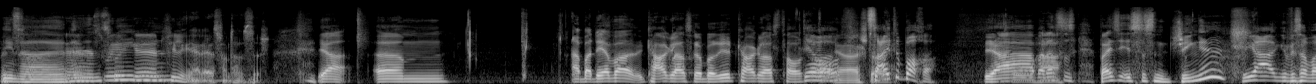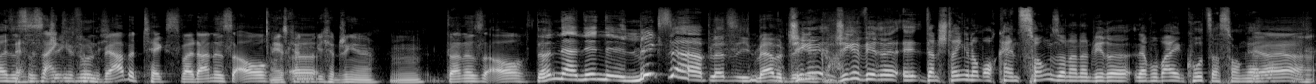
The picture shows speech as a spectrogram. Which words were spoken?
hinein ins Weekend. Feeling. Ja, der ist fantastisch. Ja, ähm. Aber der war K-Glas repariert, K-Glas tauscht Der war. Ja, stark. Seitebacher. Ja, aber das ist, weiß ich, ist das ein Jingle? Ja, in gewisser Weise Das ist ist ein eigentlich Jingle nur ein mich. Werbetext, weil dann ist auch, Nee, ist kein äh, wirklicher Jingle. Mhm. dann ist auch, dann dann in den Mixer plötzlich ein Werbejingle. Jingle, ein Jingle wäre äh, dann streng genommen auch kein Song, sondern dann wäre, ja, wobei ein kurzer Song. Ja, Ja, ja.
